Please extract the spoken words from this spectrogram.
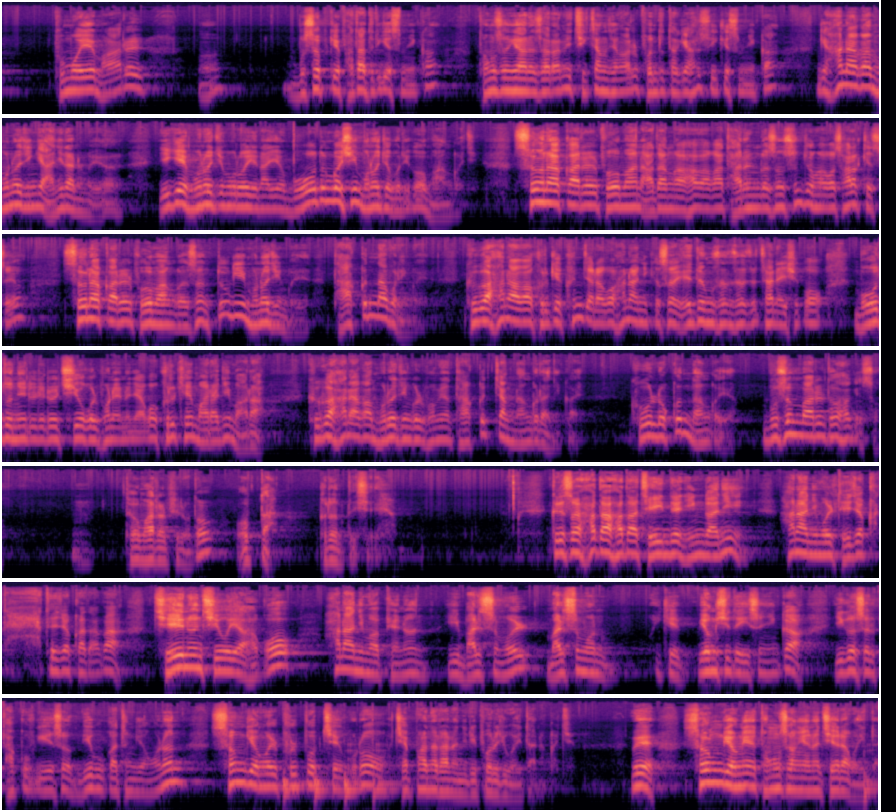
부모의 말을 어? 무섭게 받아들이겠습니까? 동성애 하는 사람이 직장 생활을 번듯하게 할 수 있겠습니까? 이게 하나가 무너진 게 아니라는 거예요. 이게 무너짐으로 인하여 모든 것이 무너져 버리고 망한 거지. 선악과를 범한 아담과 하와가 다른 것은 순종하고 살았겠어요? 선악과를 범한 것은 뚝이 무너진 거예요. 다 끝나버린 거예요. 그거 하나가 그렇게 큰 죄라고 하나님께서 에덴선서 쫓아내시고 모든 인류를 지옥을 보내느냐고 그렇게 말하지 마라. 그거 하나가 무너진 걸 보면 다 끝장난 거라니까요. 그걸로 끝난 거예요. 무슨 말을 더 하겠어? 음, 더 말할 필요도 없다. 그런 뜻이에요. 그래서 하다 하다 죄인된 인간이 하나님을 대적하다 대적하다가 죄는 지어야 하고 하나님 앞에는 이 말씀을 말씀은 이렇게 명시되어 있으니까 이것을 바꾸기 위해서 미국 같은 경우는 성경을 불법책으로 재판을 하는 일이 벌어지고 있다는 거죠. 왜 성경의 동성애는 죄라고 있다.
